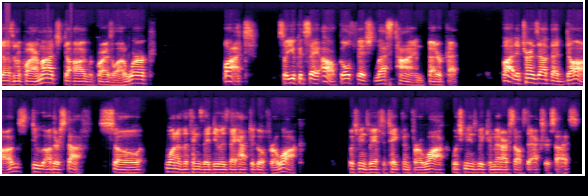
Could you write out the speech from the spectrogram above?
doesn't require much. Dog requires a lot of work. But so you could say, oh, goldfish, less time, better pet. But it turns out that dogs do other stuff. So one of the things they do is they have to go for a walk, which means we have to take them for a walk, which means we commit ourselves to exercise.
